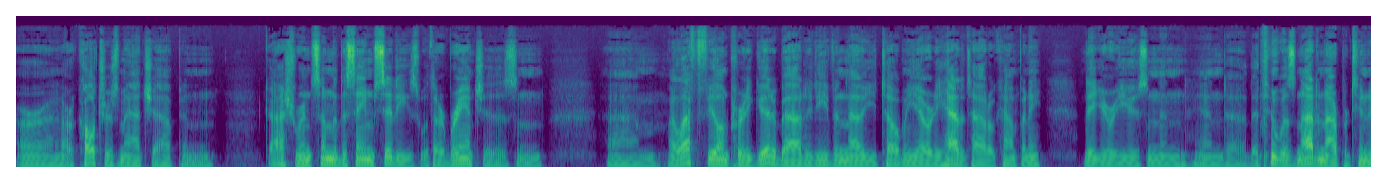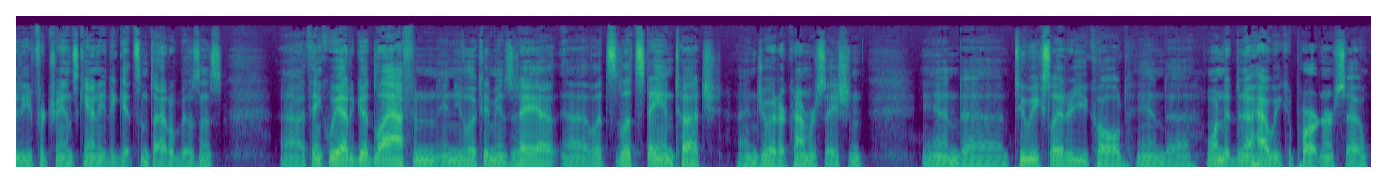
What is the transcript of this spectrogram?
our uh, our cultures match up, and gosh, we're in some of the same cities with our branches, and um, I left feeling pretty good about it, even though you told me you already had a title company that you were using, and and uh, that there was not an opportunity for Trans County to get some title business. Uh, I think we had a good laugh, and, and you looked at me and said, "Hey, uh, uh let's let's stay in touch." I enjoyed our conversation, and uh, two weeks later, you called and uh, wanted to know how we could partner. So,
